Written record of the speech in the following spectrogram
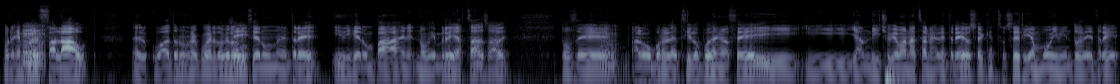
por ejemplo, el mm. Fallout, el 4, recuerdo que lo anunciaron en un E3 y dijeron para noviembre ya está, ¿sabes? Entonces, mm. algo por el estilo pueden hacer y, y, ya han dicho que van a estar en el E3, o sea que esto sería un movimiento de E3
